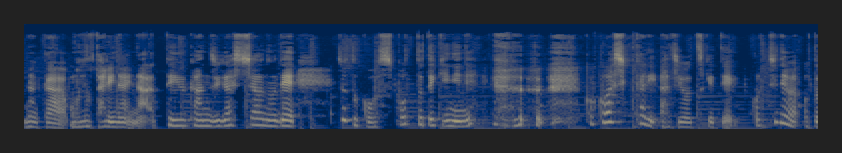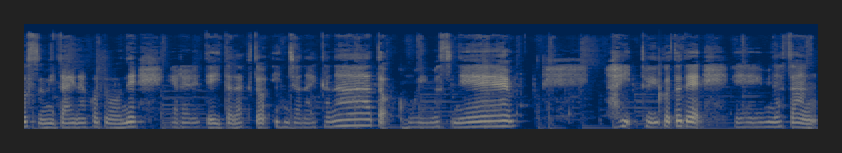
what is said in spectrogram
なんか物足りないなっていう感じがしちゃうので、ちょっとこうスポット的にね、ここはしっかり味をつけて、こっちでは落とすみたいなことをね、やられていただくといいんじゃないかなと思いますね。はい、ということで、えー、皆さん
